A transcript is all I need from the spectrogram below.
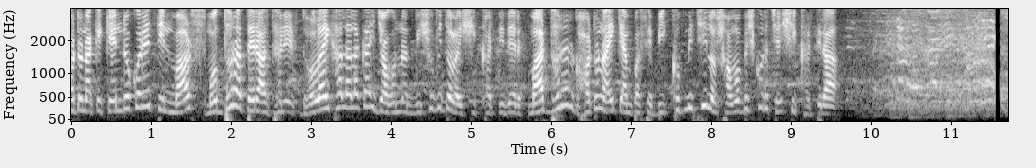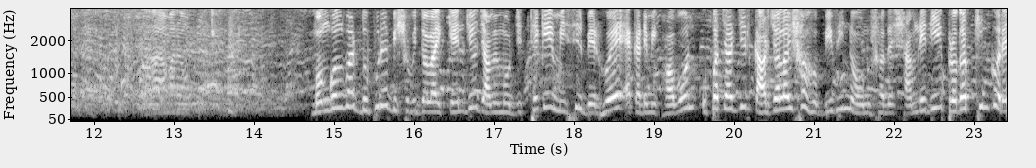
ঘটনাকে কেন্দ্র করে তিন মার্চ মধ্যরাতে রাজধানীর ধোলাইখাল এলাকায় জগন্নাথ বিশ্ববিদ্যালয় শিক্ষার্থীদের মারধরের ঘটনায় ক্যাম্পাসে বিক্ষোভ মিছিল ও সমাবেশ করেছে শিক্ষার্থীরা। মঙ্গলবার দুপুরে বিশ্ববিদ্যালয় কেন্দ্রীয় জামে মসজিদ থেকে মিছিল বের হয়ে একাডেমিক ভবন উপাচার্যের কার্যালয় সহ বিভিন্ন অনুষদের সামনে দিয়ে প্রদক্ষিণ করে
